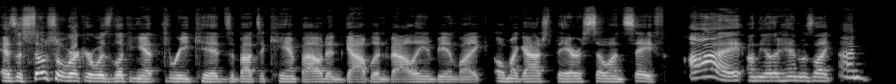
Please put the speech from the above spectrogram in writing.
as a social worker, was looking at three kids about to camp out in Goblin Valley and being like, "Oh my gosh, they are so unsafe." I, on the other hand, was like, I'm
